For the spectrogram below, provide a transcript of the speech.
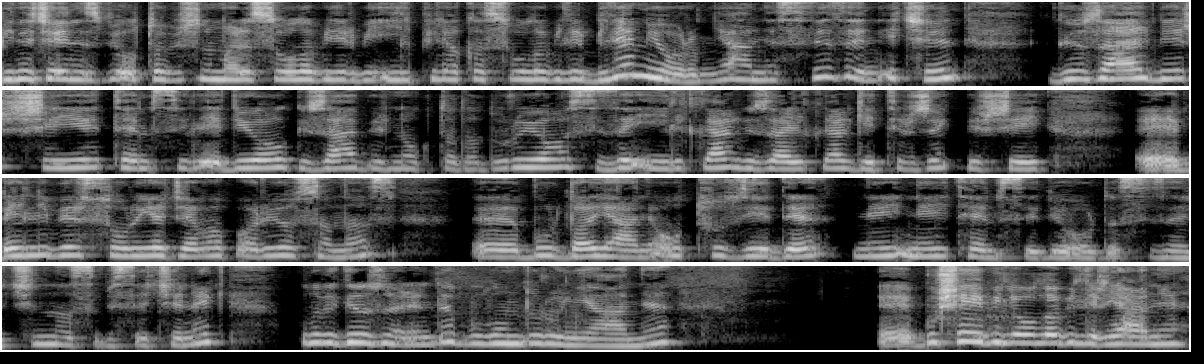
bineceğiniz bir otobüs numarası olabilir, bir il plakası olabilir. Bilemiyorum. Yani sizin için güzel bir şeyi temsil ediyor. Güzel bir noktada duruyor. Size iyilikler, güzellikler getirecek bir şey. E, belli bir soruya cevap arıyorsanız e, burada yani 37 ne, neyi temsil ediyor orada sizin için? Nasıl bir seçenek? Bunu bir göz önünde bulundurun yani. E, bu şey bile olabilir yani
